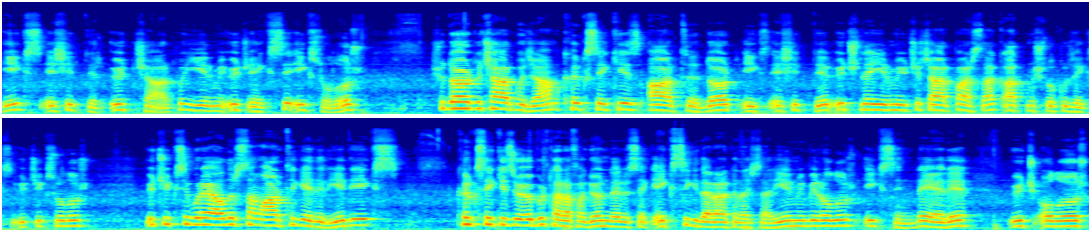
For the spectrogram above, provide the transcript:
x eşittir 3 çarpı 23 eksi x olur. Şu 4'ü çarpacağım. 48 artı 4x eşittir. 3 ile 23'ü çarparsak 69 eksi 3x olur. 3x'i buraya alırsam artı gelir 7x. 48'i öbür tarafa gönderirsek eksi gider arkadaşlar 21 olur. x'in değeri 3 olur.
